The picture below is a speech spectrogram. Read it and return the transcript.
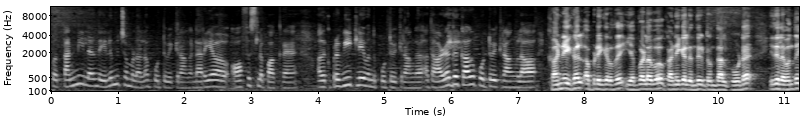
இப்போ தண்ணியில் இந்த எலுமிச்சம்பழம்லாம் போட்டு வைக்கிறாங்க. நிறைய ஆஃபீஸில் பார்க்குறேன். அதுக்கப்புறம் வீட்லேயே வந்து போட்டு வைக்கிறாங்க. அது அழகுக்காக போட்டு வைக்கிறாங்களா? கனிகள் அப்படிங்கிறது எவ்வளவோ கனிகள் இருந்துகிட்டு இருந்தால் கூட இதில் வந்து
